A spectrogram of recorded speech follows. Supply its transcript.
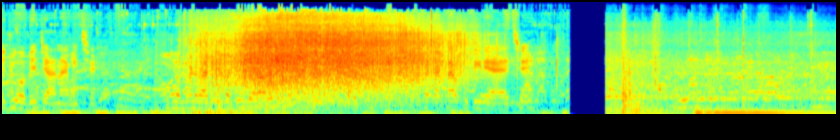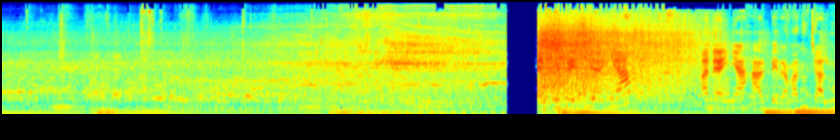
હજુ હવે જાન આવી છે જમણવાર તો પતી જવાનું છે. ફટાકડા ફૂટી રહ્યા છે. થઈ છે અહીંયા. અને અહીંયા હાર પહેરાવાનું ચાલુ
